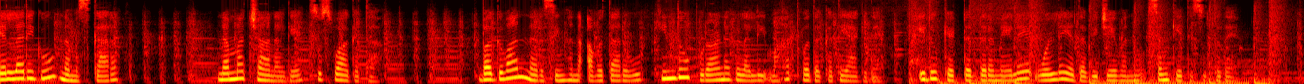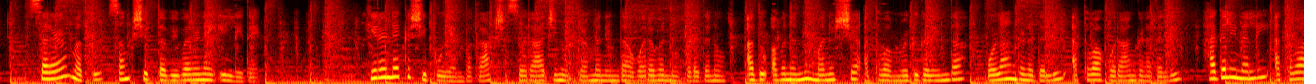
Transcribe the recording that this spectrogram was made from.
ಎಲ್ಲರಿಗೂ ನಮಸ್ಕಾರ. ನಮ್ಮ ಚಾನಲ್ಗೆ ಸುಸ್ವಾಗತ. ಭಗವಾನ್ ನರಸಿಂಹನ ಅವತಾರವು ಹಿಂದೂ ಪುರಾಣಗಳಲ್ಲಿ ಮಹತ್ವದ ಕಥೆಯಾಗಿದೆ. ಇದು ಕೆಟ್ಟದ್ದರ ಮೇಲೆ ಒಳ್ಳೆಯದ ವಿಜಯವನ್ನು ಸಂಕೇತಿಸುತ್ತದೆ. ಸರಳ ಮತ್ತು ಸಂಕ್ಷಿಪ್ತ ವಿವರಣೆ ಇಲ್ಲಿದೆ. ಹಿರಣ್ಯಕಶಿಪು ಎಂಬ ರಾಕ್ಷಸ ರಾಜನು ಬ್ರಹ್ಮನಿಂದ ವರವನ್ನು ಪಡೆದನು. ಅದು ಅವನನ್ನು ಮನುಷ್ಯ ಅಥವಾ ಮೃಗಗಳಿಂದ, ಒಳಾಂಗಣದಲ್ಲಿ ಅಥವಾ ಹೊರಾಂಗಣದಲ್ಲಿ, ಹಗಲಿನಲ್ಲಿ ಅಥವಾ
